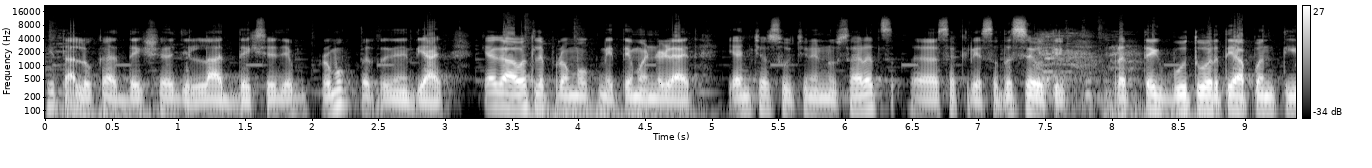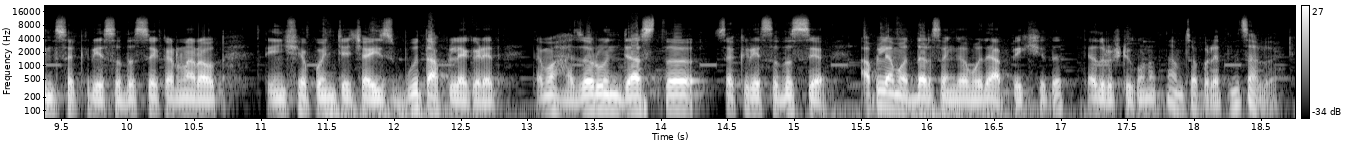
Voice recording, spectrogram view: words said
ही तालुका अध्यक्ष जिल्हा अध्यक्ष जे प्रमुख प्रतिनिधी आहेत किंवा गावातले प्रमुख नेते मंडळी आहेत यांच्या सूचनेनुसारच सक्रिय सदस्य होतील. प्रत्येक बूथवरती आपण तीन सक्रिय सदस्य करणार आहोत. तीनशे पंचेचाळीस बूथ आपल्याकडे आहेत. त्यामुळे हजारहून जास्त सक्रिय सदस्य आपल्या मतदारसंघामध्ये अपेक्षित त्या दृष्टिकोनातून आमचा प्रयत्न चालू आहे.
